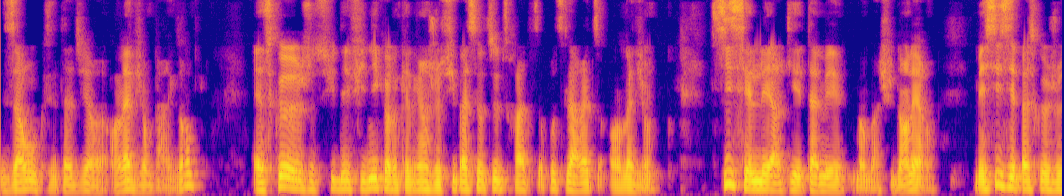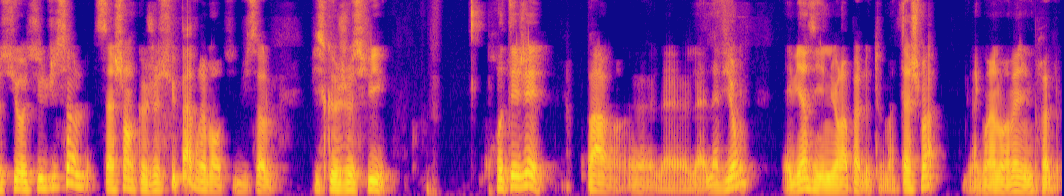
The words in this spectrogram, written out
Zarouk, c'est-à-dire en avion par exemple, est-ce que je suis défini comme quelqu'un, je suis passé au-dessus de Laret en avion? Si c'est l'air qui est tamé, bon bah je suis dans l'air. Mais si c'est parce que je suis au-dessus du sol, sachant que je suis pas vraiment au-dessus du sol, puisque je suis protégé par euh, l'avion, eh bien il n'y aura pas de Thomas. Tashma, la nous ramène une preuve.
